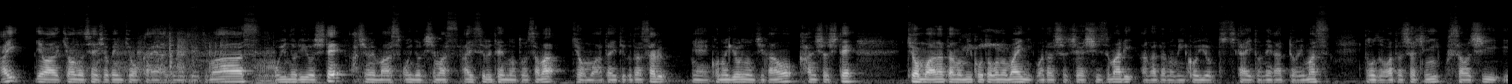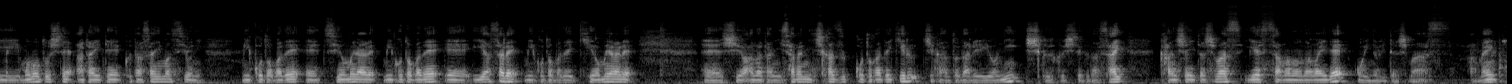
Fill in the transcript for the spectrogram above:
はい。では、今日の聖書勉強会始めていきます。お祈りをして始めます。お祈りします。愛する天のお父様、今日も与えてくださる、えーこの夜の時間を感謝して、今日もあなたの御言葉の前に私たちが静まり、あなたの御声を聞きたいと願っております。どうぞ私たちにふさわしいものとして与えてくださいますように、御言葉で、強められ、御言葉で、癒され、御言葉で清められ、えー主よあなたにさらに近づくことができる時間となれるように祝福してください。感謝いたします。イエス様のお名前でお祈りいたします。アメン。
